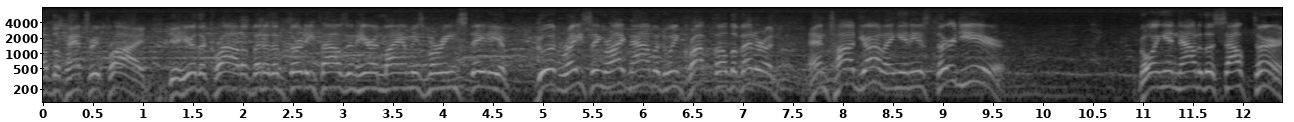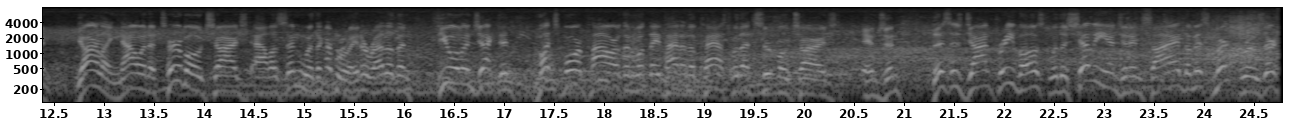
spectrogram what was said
of the Pantry Pride. You hear the crowd of better than 30,000 here in Miami's Marine Stadium. Good racing right now between Kropfeld, the veteran, and Todd Yarling in his third year. Going in now to the south turn. Yarling now in a turbocharged Allison with a carburetor rather than fuel injected. Much more power than what they've had in the past with that turbocharged engine. This is John Prevost with a Chevy engine inside the Miss MerCruiser.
